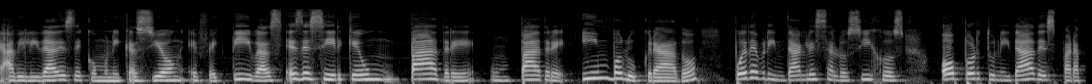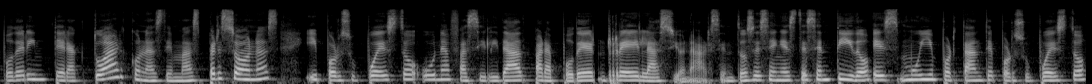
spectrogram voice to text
habilidades de comunicación efectivas. Es decir, que un padre, un padre involucrado, puede brindarles a los hijos oportunidades para poder interactuar con las demás personas y por supuesto una facilidad para poder relacionarse. Entonces en este sentido es muy importante por supuesto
